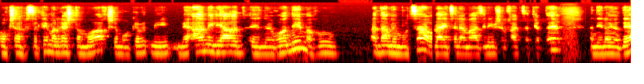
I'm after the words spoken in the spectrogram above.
או כשאנחנו מסתכלים על רשת המוח, שמורכבת ממאה מיליארד נוירונים עבור אדם ממוצע, אולי אצל המאזינים שלך קצת יותר, אני לא יודע.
